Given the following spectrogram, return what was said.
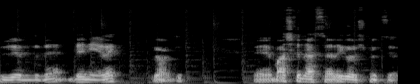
üzerinde de deneyerek gördük. E, başka derslerde görüşmek üzere.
